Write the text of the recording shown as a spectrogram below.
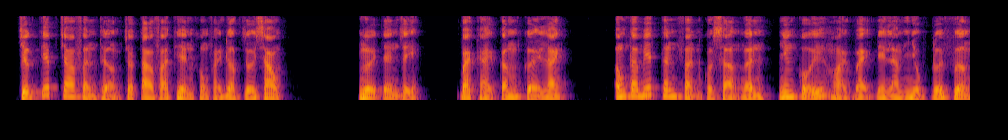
Trực tiếp trao phần thưởng cho Tào Phá Thiên không phải được rồi sao? Người tên gì? Bạch Hải cầm cười lạnh. Ông ta biết thân phận của Sở Ngân, nhưng cố ý hỏi vậy để làm nhục đối phương.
